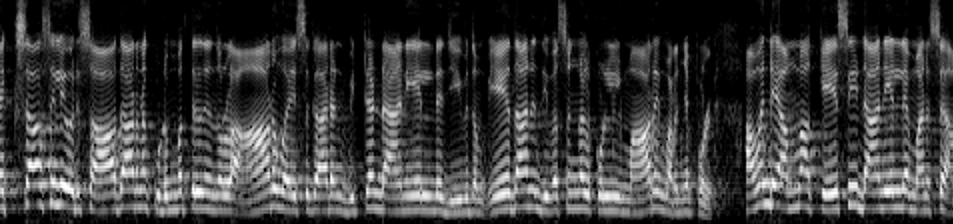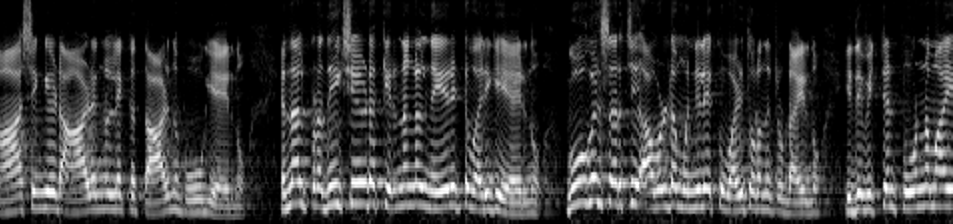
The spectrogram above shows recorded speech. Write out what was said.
ടെക്സാസിലെ ഒരു സാധാരണ കുടുംബത്തിൽ നിന്നുള്ള ആറ് വയസ്സുകാരൻ വിറ്റൻ ഡാനിയലിന്റെ ജീവിതം ഏതാനും ദിവസങ്ങൾക്കുള്ളിൽ മാറി മറിഞ്ഞപ്പോൾ അവന്റെ അമ്മ കെ സി ഡാനിയലിന്റെ മനസ്സ് ആശങ്കയുടെ ആഴങ്ങളിലേക്ക് താഴ്ന്നു പോവുകയായിരുന്നു. എന്നാൽ പ്രതീക്ഷയുടെ കിരണങ്ങൾ നേരിട്ട് വരികയായിരുന്നു. ഗൂഗിൾ സെർച്ച് അവളുടെ മുന്നിലേക്ക് വഴി തുറന്നിട്ടുണ്ടായിരുന്നു. ഇത് വിറ്റൻ പൂർണമായി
